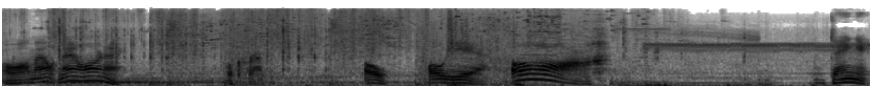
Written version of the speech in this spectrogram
Oh, I'm out now, aren't I? Oh crap. Oh, oh yeah. Oh! Dang it.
